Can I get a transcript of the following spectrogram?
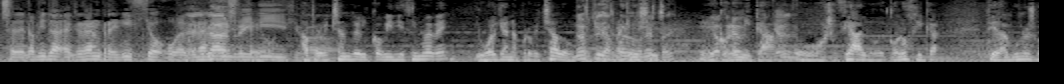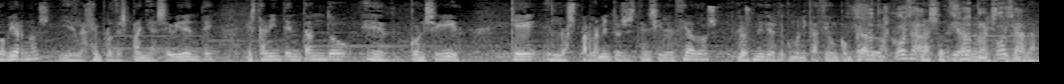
se denomina el gran reinicio o el, El gran, reinicio. aprovechando el COVID-19, igual que han aprovechado No estoy de cualquier acuerdo otra con crisis esto, ¿eh? eh, creo- económica yo- o social o ecológica, de algunos gobiernos, y el ejemplo de España es evidente, están intentando eh, conseguir que los parlamentos estén silenciados, los medios de comunicación comprados, cosa, la sociedad cosa.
